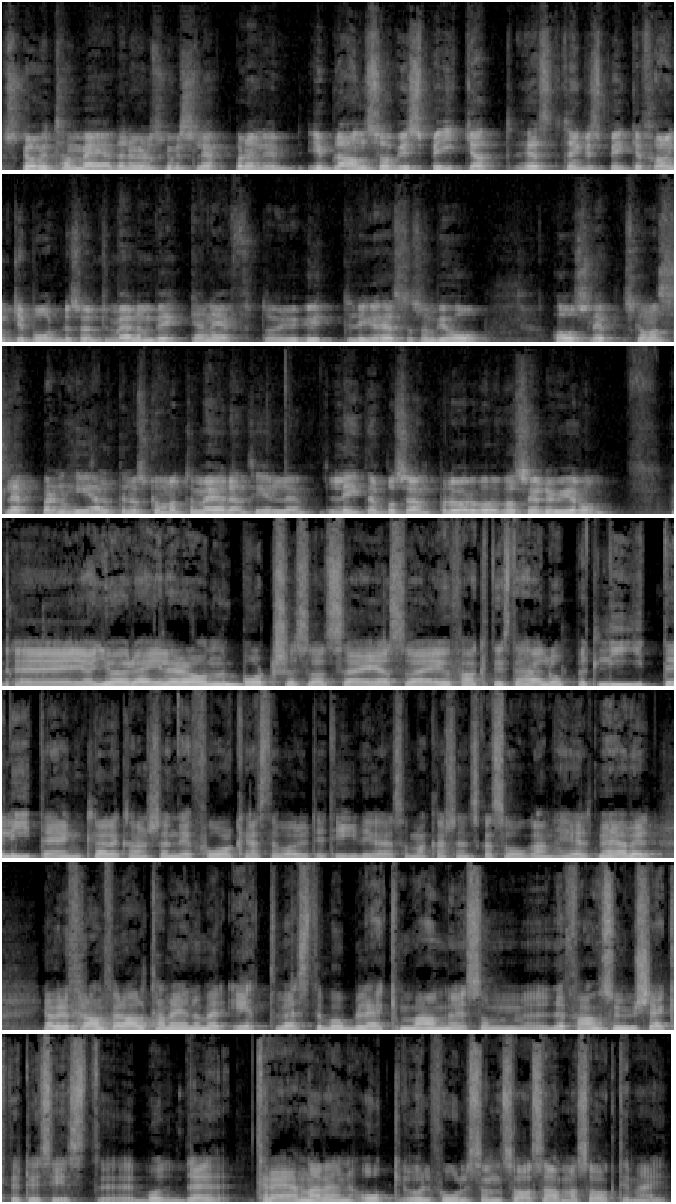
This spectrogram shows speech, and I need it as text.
ska vi ta med den nu eller ska vi släppa den? Ibland så har vi spikat hästar, tänkte spika Franke Bodde, så är inte med den veckan efter. Ytterligare hästar som vi har har släppt. Ska man släppa den helt eller ska man ta med den till eh, liten procent på lördag? Vad, vad säger du Edholm? Eh, jag gör Aileron bort sig så att säga, så är ju faktiskt det här loppet lite, lite enklare kanske än det Forecast har varit ute tidigare, så man kanske inte ska såga han helt. Men jag vill, jag vill framförallt ha med nummer ett, Västerbo Black Money, som eh, det fanns ursäkter till sist. Eh, både tränaren och Ulf Olsson sa samma sak till mig.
